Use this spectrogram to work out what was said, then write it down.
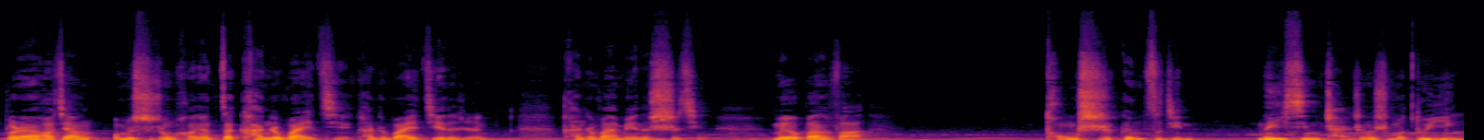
不然好像我们始终好像在看着外界，看着外界的人，看着外面的事情，没有办法同时跟自己。内心产生什么对应，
